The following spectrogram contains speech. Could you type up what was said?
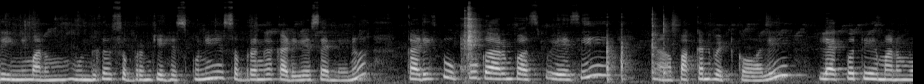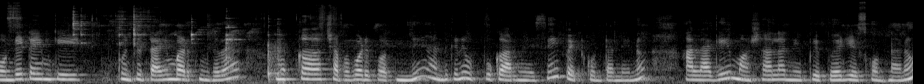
దీన్ని మనం ముందుగా శుభ్రం చేసేసుకుని శుభ్రంగా కడిగేసాను నేను. కడిగి ఉప్పు కారం పసుపు వేసి పక్కన పెట్టుకోవాలి. లేకపోతే మనం వండే టైంకి కొంచెం టైం పడుతుంది కదా ముక్క చప్పబడిపోతుంది. అందుకని ఉప్పు కారం వేసి పెట్టుకుంటాను నేను. అలాగే మసాలాని ప్రిపేర్ చేసుకుంటున్నాను.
